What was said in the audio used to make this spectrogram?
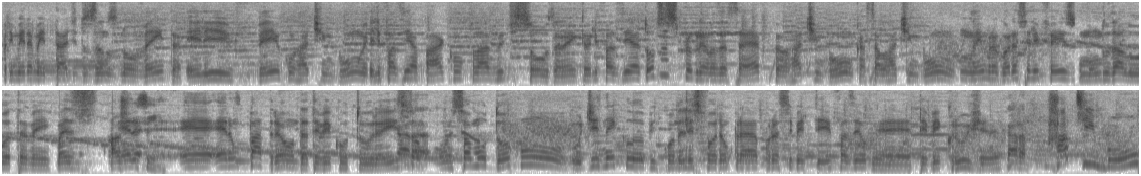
primeira metade dos anos 90, ele veio com o Ratimbun, ele fazia par com o Flávio de Souza, né? Então ele fazia todos os programas dessa época, o Ratimbun, Castelo Ratimbun. Não lembro agora se ele fez o Mundo da Lua também, mas Acho era, que sim. é- era um padrão da TV Cultura. E Cara- só, só mudou com o Disney Club, quando eles foram pra, pro SBT fazer o é, TV Cruz, né? Cara, Ratimbun,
